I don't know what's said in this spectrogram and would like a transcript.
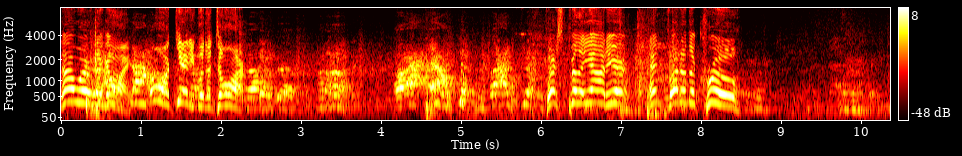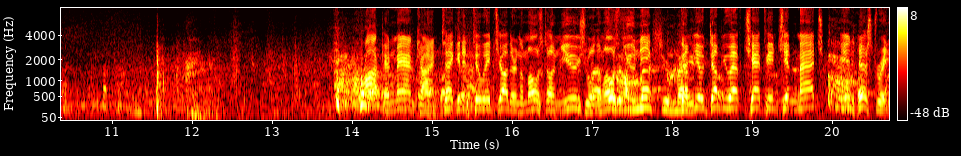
Now where are they going? Oh, get him with the door! They're spilling out here in front of the crew. Rock and Mankind taking it to each other in the most unusual, the most Look at the unique mess you made. WWF Championship match in history.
